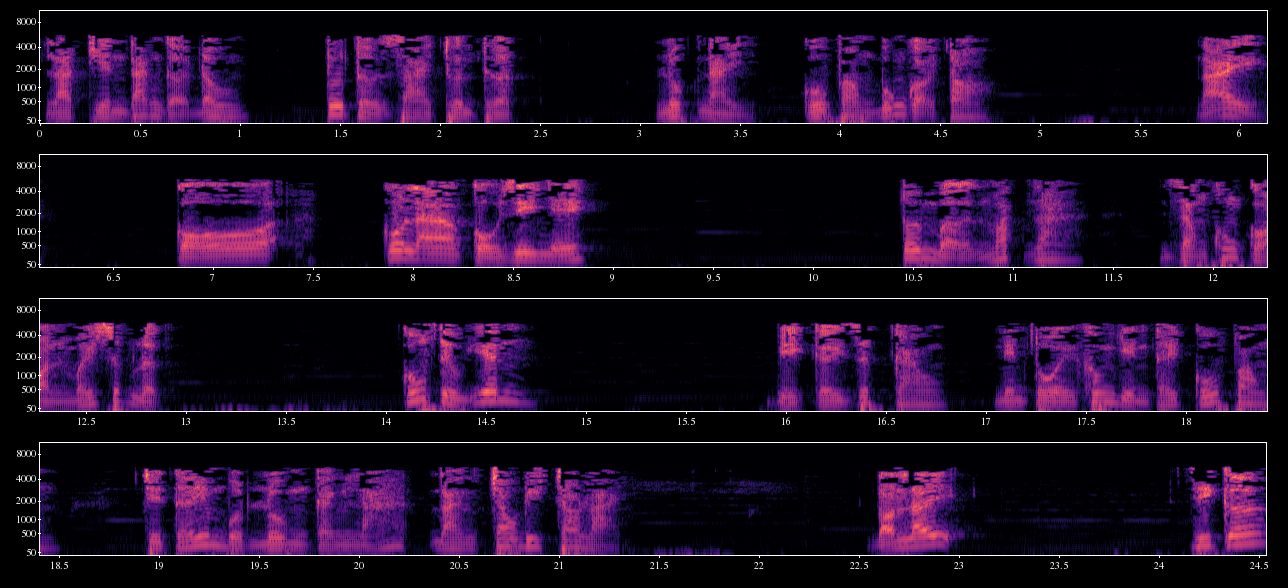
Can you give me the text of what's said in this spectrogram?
La Tiên đang ở đâu? Tôi thở dài thườn thượt. Lúc này, cố phòng búng gọi to. Này, cô... cô là cổ gì nhỉ? Tôi mở mắt ra, giọng không còn mấy sức lực. Cố Tiểu Yên! Vì cây rất cao, nên tôi không nhìn thấy cố phong, chỉ thấy một lùm cành lá đang trao đi trao lại. Đón lấy! Gì cơ?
